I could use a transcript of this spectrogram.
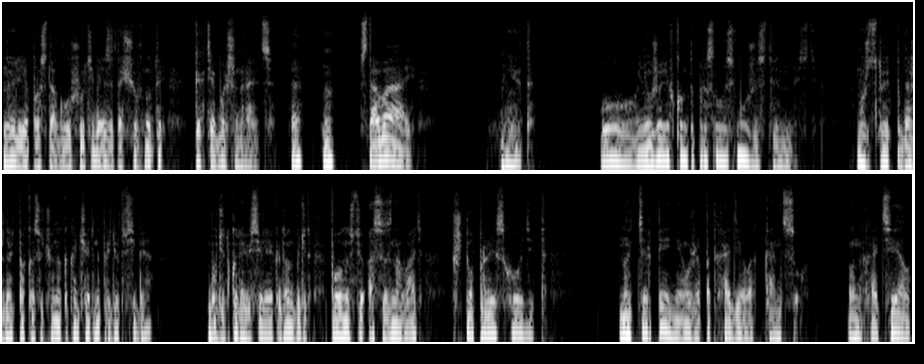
«Ну или я просто оглушу тебя и затащу внутрь, как тебе больше нравится, а? Ну, вставай!» «Нет». «О, неужели в ком-то проснулась мужественность? Может, стоит подождать, пока сучонок окончательно придет в себя? Будет куда веселее, когда он будет полностью осознавать, что происходит. Но терпение уже подходило к концу. Он хотел...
